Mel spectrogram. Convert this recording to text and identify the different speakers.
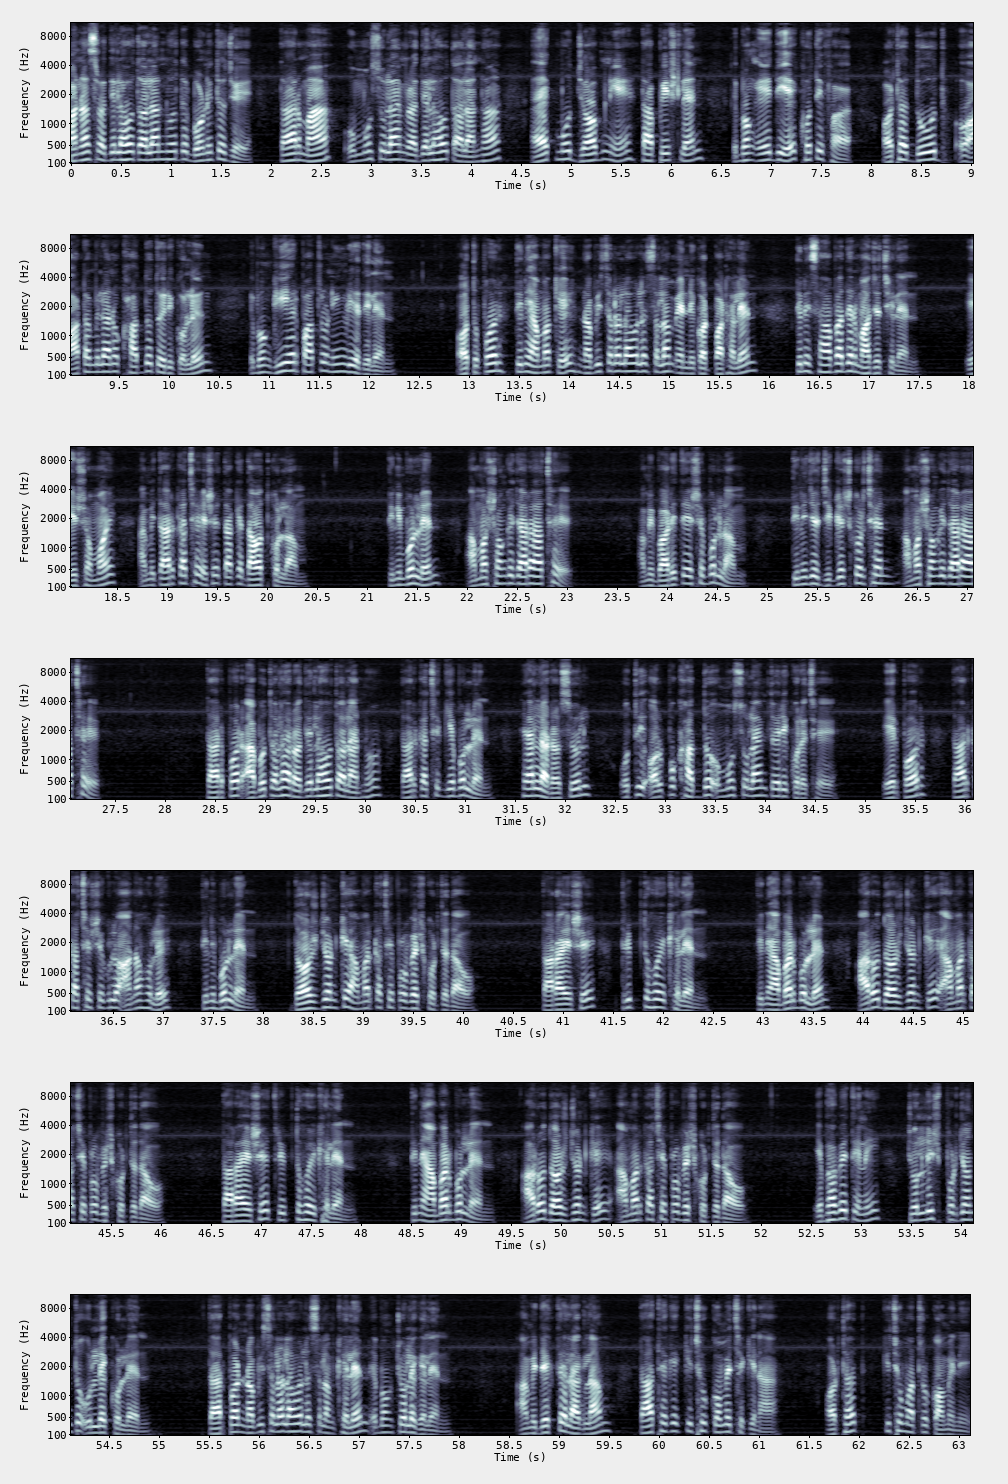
Speaker 1: আনাস রদিল্লাহ তাল্লাহ্ন বর্ণিত যে, তার মা উম্মু সুলাইম রদিল্লাহ তাল্লাহা এক মুঠ জব নিয়ে তা পিষলেন এবং এ দিয়ে খতিফা, অর্থাৎ দুধ ও আটা মিলানো খাদ্য তৈরি করলেন এবং ঘিয়ের পাত্র নিংড়িয়ে দিলেন। অতপর তিনি আমাকে নবী সাল্লাহ সাল্লাম এর নিকট পাঠালেন। তিনি সাহাবাদের মাঝে ছিলেন। এ সময় আমি তার কাছে এসে তাকে দাওয়াত করলাম। তিনি বললেন, আমার সঙ্গে যারা আছে? আমি বাড়িতে এসে বললাম, তিনি যে জিজ্ঞেস করছেন, আমার সঙ্গে যারা আছে? তারপর আবু তাল্লাহ রদিল্লাহ তাল্লাহ্ন তার কাছে গিয়ে বললেন, হে আল্লাহ রসুল, অতি অল্প খাদ্য উম্মু সুলাইম তৈরি করেছে। এরপর তার কাছে সেগুলো আনা হলে তিনি বললেন জনকে আমার কাছে প্রবেশ করতে দাও। তারা এসে তৃপ্ত হয়ে খেলেন। তিনি আবার বললেন আরও জনকে আমার কাছে প্রবেশ করতে দাও। তারা এসে তৃপ্ত হয়ে খেলেন। তিনি আবার বললেন আরও জনকে আমার কাছে প্রবেশ করতে দাও। এভাবে তিনি চল্লিশ পর্যন্ত উল্লেখ করলেন। তারপর নবী সাল্লাহ সাল্লাম খেলেন এবং চলে গেলেন। আমি দেখতে লাগলাম তা থেকে কিছু কমেছে কিনা অর্থাৎ কিছুমাত্র কমেনি।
